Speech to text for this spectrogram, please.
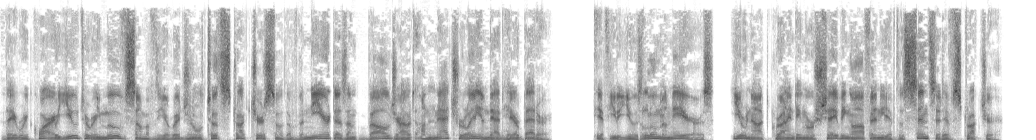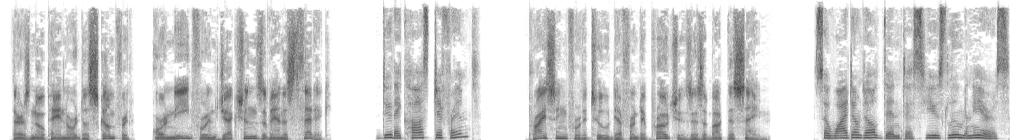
they require you to remove some of the original tooth structure so the veneer doesn't bulge out unnaturally and adhere better. If you use Lumineers, you're not grinding or shaving off any of the sensitive structure, there's no pain or discomfort, or need for injections of anesthetic. Do they cost different? Pricing for the two different approaches is about the same. So why don't all dentists use Lumineers?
